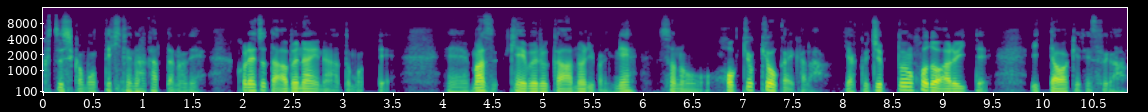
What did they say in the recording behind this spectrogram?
靴しか持ってきてなかったのでこれはちょっと危ないなと思って、えー、まずケーブルカー乗り場にねその北極境界から約10分ほど歩いて行ったわけですが、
